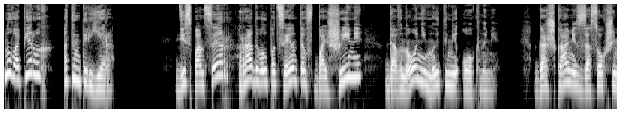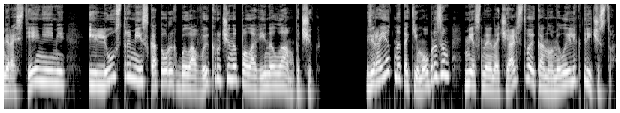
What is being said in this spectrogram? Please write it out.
Ну, во-первых, от интерьера. Диспансер радовал пациентов большими, давно немытыми окнами, горшками с засохшими растениями и люстрами, из которых была выкручена половина лампочек. Вероятно, таким образом местное начальство экономило электричество.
